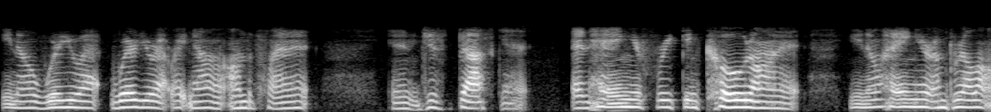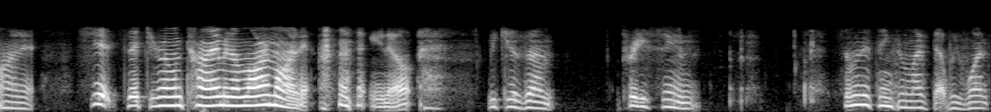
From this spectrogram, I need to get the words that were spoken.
You know where you at, where you're at right now on the planet, and just bask in it, and hang your freaking coat on it. You know, hang your umbrella on it shit, set your own time and alarm on it, you know? Because um pretty soon some of the things in life that we once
